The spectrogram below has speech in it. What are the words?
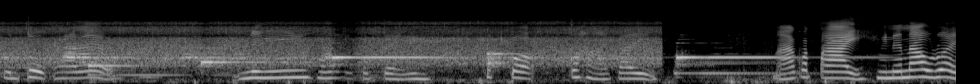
ฝนตกมาแล้วนี่เขามาตกแต่งเองกเกาะก็หายไป หมาก็ตาย มีเนื้อเน่าด้วย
